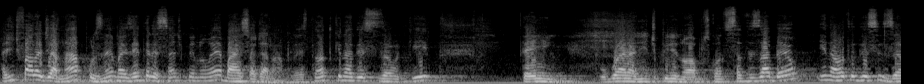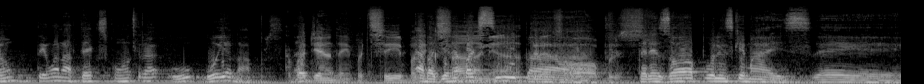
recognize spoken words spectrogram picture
A gente fala de Anápolis, né? Mas é interessante porque não é mais só de Anápolis. Né? Tanto que na decisão aqui tem o Guarani de Pirinópolis contra Santa Isabel e na outra decisão tem o Anatex contra o Goianápolis. A né? Badiana também participa, a Badiana participa, Teresópolis. Teresópolis, que mais? É,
